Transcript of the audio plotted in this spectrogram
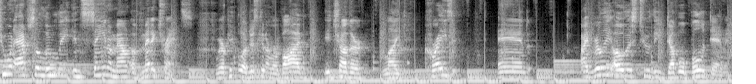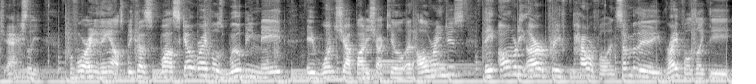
to an absolutely insane amount of medic trains where people are just going to revive each other like crazy. And I really owe this to the double bullet damage, actually, before anything else. Because while scout rifles will be made a one shot body shot kill at all ranges, they already are pretty powerful. And some of the rifles, like the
